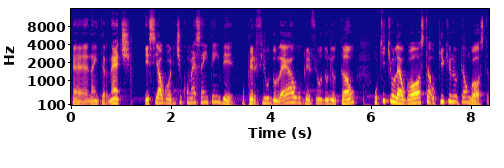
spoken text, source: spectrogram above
é, na internet, esse algoritmo começa a entender o perfil do Léo, o perfil do Newton, o que, que o Léo gosta, o que, que o Newton gosta.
